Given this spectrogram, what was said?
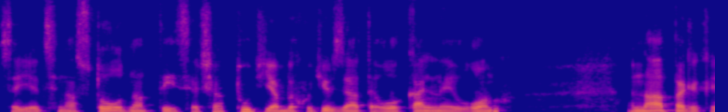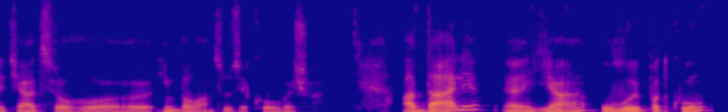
це є ціна 101 тисяча. Тут я би хотів взяти локальний лонг на перекриття цього імбалансу, з якого вийшов. А далі я у випадку,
